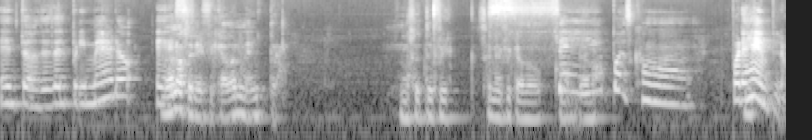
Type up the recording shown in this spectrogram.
Entonces, el primero es. Bueno, significado neutro. No significado sí, colombiano. pues como. Por ejemplo,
